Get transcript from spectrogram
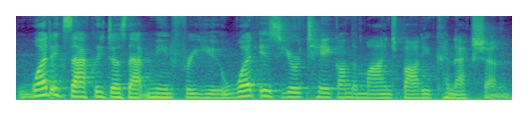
what exactly does that mean for you? What is your take on the mind body connection?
